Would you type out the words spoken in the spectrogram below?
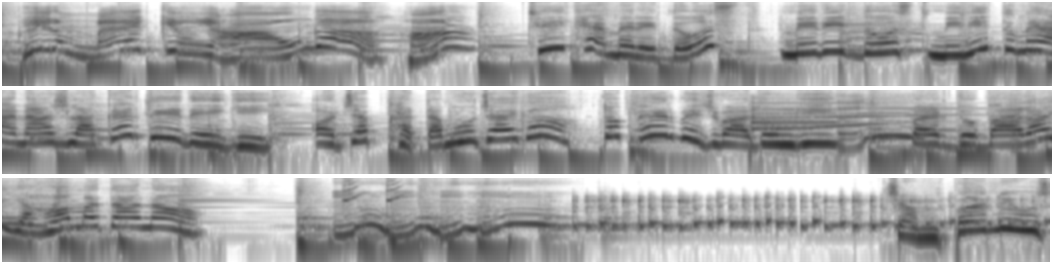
फिर मैं क्यों यहाँ आऊँगा हाँ? ठीक है मेरे दोस्त। मेरी दोस्त मिनी तुम्हें अनाज लाकर दे देगी। और जब खत्म हो जाएगा तो फिर भिजवा दूँगी। पर दोबारा यहाँ मत आना। चंपा ने उस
